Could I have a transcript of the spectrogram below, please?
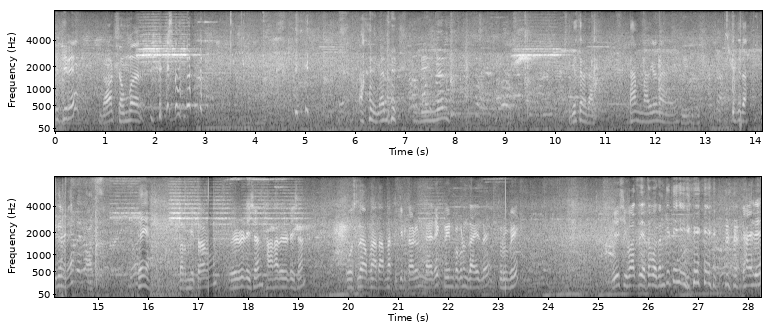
किती रे? डॉट शंभर. डेंजर. घेते ना का थांब माझ्याकडे नाही किती दा किती रुपये ठीक आहे तर मित्रांनो railway station Thana railway station. पोचलो आपण आता आपला तिकीट काढून. डायरेक्ट ट्रेन पकडून जायचं आहे तुर्भे. हे शिवाचं याचं वजन किती? काय रे?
